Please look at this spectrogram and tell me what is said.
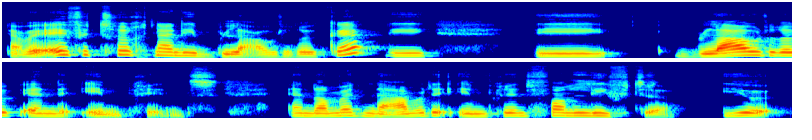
Nou, weer even terug naar die blauwdruk, hè? Die, die blauwdruk en de imprint. En dan met name de imprint van liefde. Je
